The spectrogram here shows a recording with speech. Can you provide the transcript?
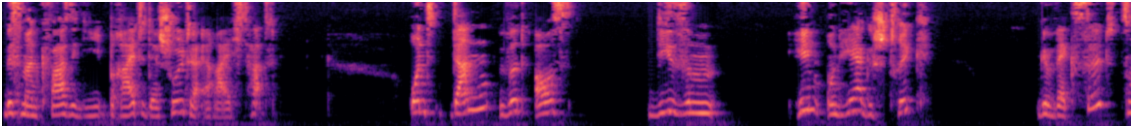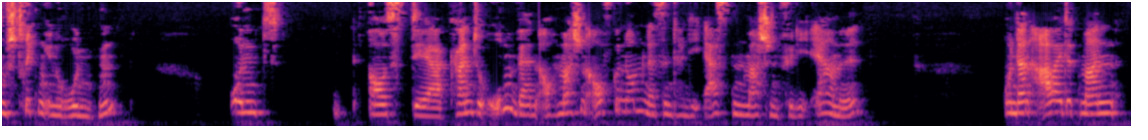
bis man quasi die Breite der Schulter erreicht hat. Und dann wird aus diesem Hin- und Hergestrick gewechselt zum Stricken in Runden und aus der Kante oben werden auch Maschen aufgenommen. Das sind dann die ersten Maschen für die Ärmel. Und dann arbeitet man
